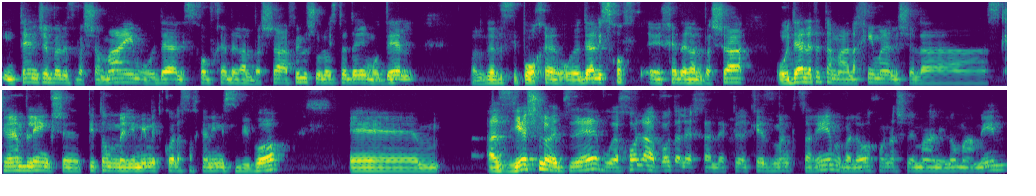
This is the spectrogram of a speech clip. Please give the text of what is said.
intangibles בשמיים, הוא יודע לסחוב חדר הלבשה, אפילו שהוא לא יסתדר עם אודל, אבל זה סיפור אחר, הוא יודע לסחוב חדר הלבשה, הוא יודע לתת את המהלכים האלה של ה scrambling, שפתאום מרימים את כל השחקנים מסביבו. אז יש לו את זה, והוא יכול לעבוד עליך לפרקי זמן קצרים, אבל לאורך עונה שלמה אני לא מאמין,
